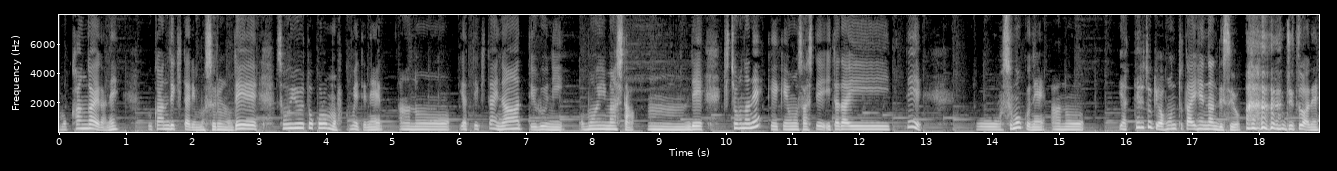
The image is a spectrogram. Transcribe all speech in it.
もう考えがね浮かんできたりもするのでそういうところも含めてねあのー、やっていきたいなっていうふうに思いました。うん。で貴重なね経験をさせていただいてこうすごくねあのやってる時は本当大変なんですよ 実はね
